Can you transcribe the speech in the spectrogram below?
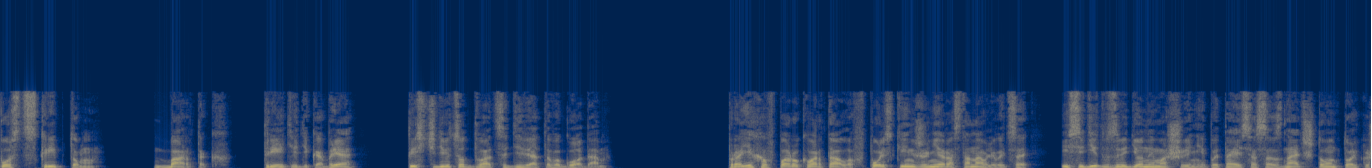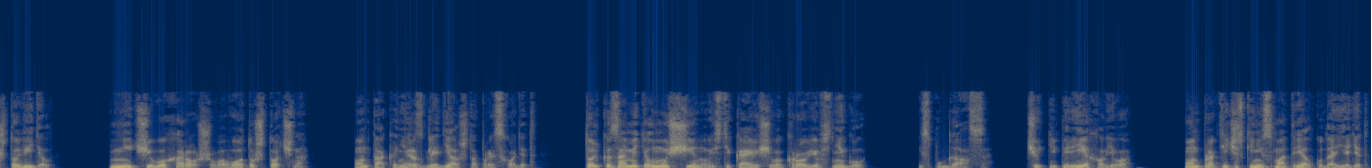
Постскриптум. Барток. 3 декабря 1929 года. Проехав пару кварталов, польский инженер останавливается и сидит в заведенной машине, пытаясь осознать, что он только что видел. Ничего хорошего, вот уж точно. Он так и не разглядел, что происходит. Только заметил мужчину, истекающего кровью в снегу. Испугался. Чуть не переехал его. Он практически не смотрел, куда едет,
